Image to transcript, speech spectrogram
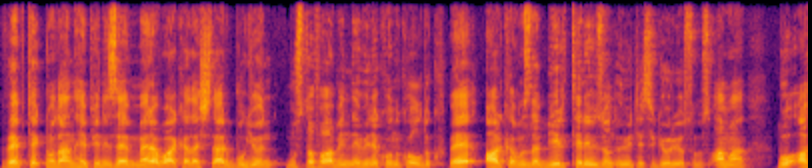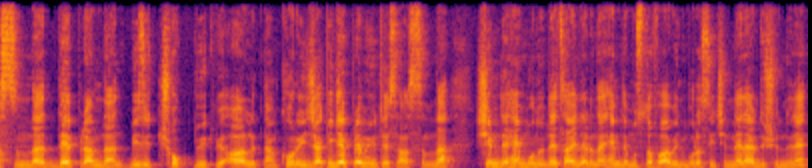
Web Tekno'dan hepinize merhaba arkadaşlar. Bugün Mustafa abinin evine konuk olduk ve arkamızda bir televizyon ünitesi görüyorsunuz ama bu aslında depremden bizi çok büyük bir ağırlıktan koruyacak bir deprem ünitesi aslında. Şimdi hem bunun detaylarına hem de Mustafa abinin burası için neler düşündüğüne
